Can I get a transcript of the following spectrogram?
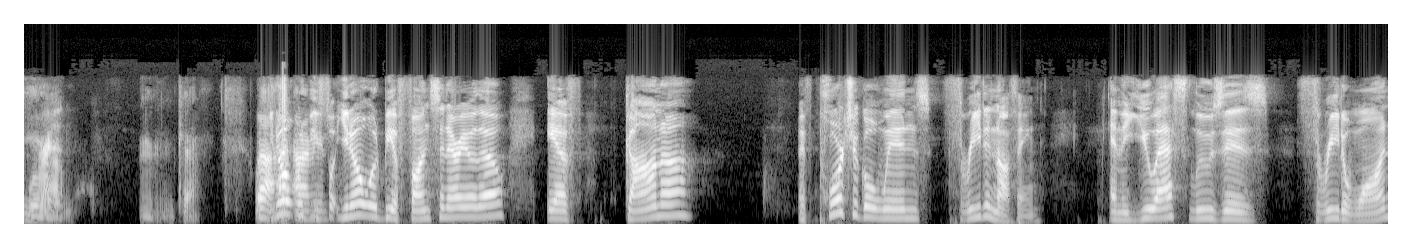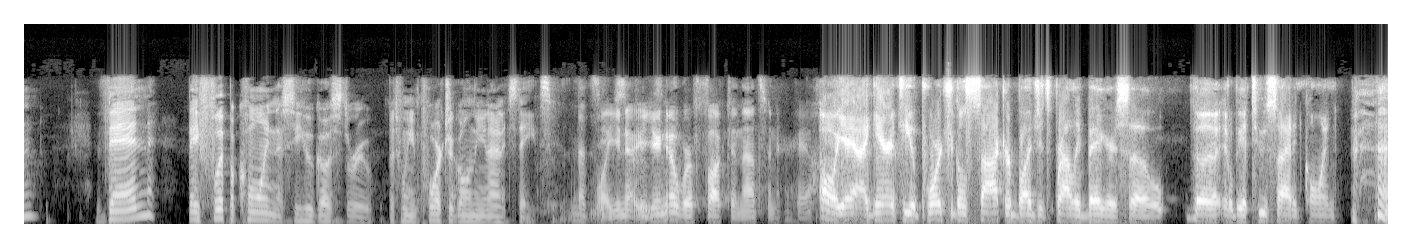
we're Yeah. in. Mm, okay. Well, you know what I- would I be fu- you know what would be a fun scenario though if Ghana if Portugal wins 3 to nothing and the US loses 3 to 1 then they flip a coin to see who goes through between Portugal and the United States. Well, you know, you know, we're fucked in that scenario. Oh yeah, I guarantee you, Portugal's soccer budget's probably bigger, so the it'll be a two-sided coin. All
